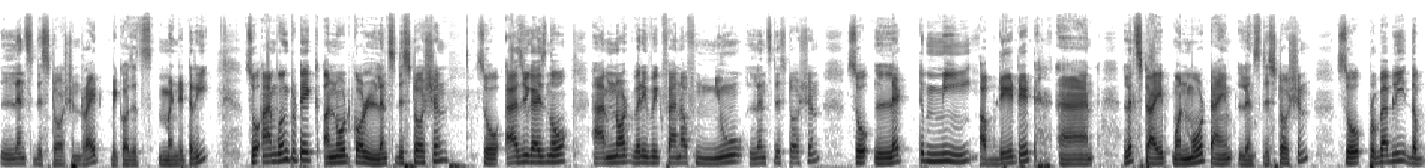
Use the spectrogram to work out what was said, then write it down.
lens distortion right? Because it's mandatory. So i'm going to take a node called lens distortion. So as you guys know i'm not very big fan of new lens distortion. So let me update it and let's type one more time lens distortion. So probably the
